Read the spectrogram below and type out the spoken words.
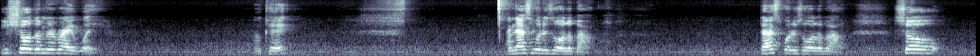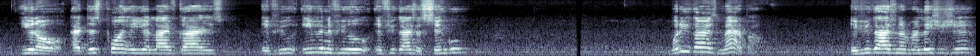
You show them the right way. Okay? And that's what it's all about. That's what it's all about. So, you know, at this point in your life, guys, if you even if you if you guys are single, what are you guys mad about? If you guys in a relationship,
